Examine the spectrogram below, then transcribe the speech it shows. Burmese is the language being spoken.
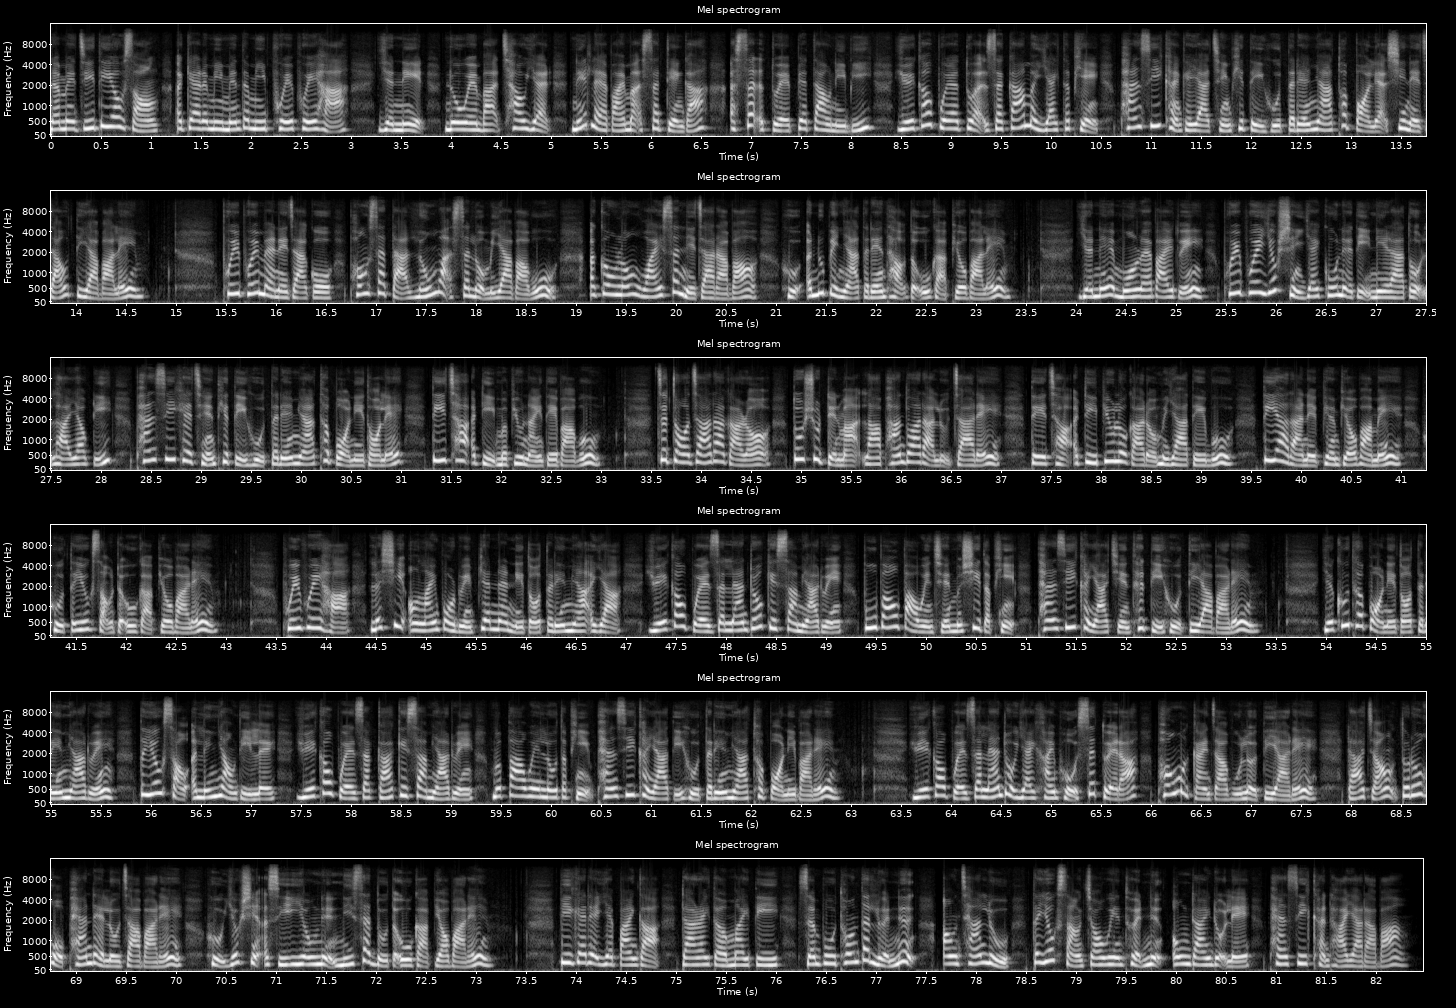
နာမည်ကြီးတရုတ်ဆောင်အကယ်ဒမီမင်းသမီးဖွေးဖွေးဟာယနေ့နိုဝင်ဘာ6ရက်နေ့လယ်ပိုင်းမှာဆက်တင်ကအဆက်အသွယ်ပြတ်တောက်နေပြီးရွေးကောက်ပွဲအတွက်ဇက်ကားမရိုက်သဖြင့်ဖမ်းဆီးခံခဲ့ရခြင်းဖြစ်သည်ဟုသတင်းများထွက်ပေါ်လျက်ရှိနေကြောင်းသိရပါလေ။ဖွေးဖွေးမန်နေဂျာကိုဖုံးဆက်တာလုံးဝဆက်လို့မရပါဘူးအကုန်လုံးဝိုင်းဆက်နေကြတာပေါ့ဟုအမှုပညာသတင်းထောက်တဦးကပြောပါလေ ယနေ့မွန်းလွဲပိုင်းတွင် ဖွေးဖွေးရုပ်ရှင်ရိုက်ကူးနေသည့်နေရာသို့လာရောက်ပြီးဖမ်းဆီးခဲ့ခြင်းဖြစ်သည်ဟုသတင်းများထပ်ပေါ်နေတော့လေတီးခြအတိမပြုနိုင်သေးပါဘူးကြက်တော်ကြားတာကတော့သူ့ရှုတင်မှာလာဖမ်းသွားတာလို့ကြားတယ်။တေချာအတီးပြုတ်လို့ကတော့မရသေးဘူး။တီးရတာနဲ့ပြန်ပြောပါမယ်။ဟုတရုတ်ဆောင်တအုပ်ကပြောပါတယ်။ဖွေးဖွေးဟာလက်ရှိ online ပေါ်တွင်ပြန့်နှံ့နေသောသတင်းများအရရွေးကောက်ပွဲဇလန်တိုကိစ္စများတွင်ပူးပေါင်းပါဝင်ခြင်းမရှိသဖြင့်ဖမ်းဆီးခံရခြင်းဖြစ်သည်ဟုသိရပါတယ်။ ယခုထပ်ပေါ်နေသောသတင်းများတွင်တရုတ်ဆောင်အလင်းရောင်တီလဲရွေးကောက်ပွဲဇက်ကားကိစ္စများတွင်မပါဝင်လို့သဖြင့်ဖမ်းဆီးခံရသည်ဟုသတင်းများထွက်ပေါ်နေပါတယ်။ရွေးကောက်ပွဲဇလန်တို့ရိုက်ခိုင်းဖို့စစ်သွဲတာဖုံးမကင်ကြဘူးလို့သိရတယ်။ဒါကြောင့်သူတို့ကိုဖမ်းတယ်လို့ကြားပါတယ်။ဟုရုပ်ရှင်အစည်းအရုံးနဲ့နီးစပ်သူတအိုးကပြောပါတယ်။ပြီးခဲ့တဲ့ရက်ပိုင်းကဒါရိုက်တာမိုက်တီဇမ်ပူထုံးသက်လွင်နှင့်အောင်ချမ်းလူတရုတ်ဆောင်ကျော်ဝင်းထွေနှင့်အုံတိုင်းတို့လည်းဖမ်းဆီးခံထားရတာပါ။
